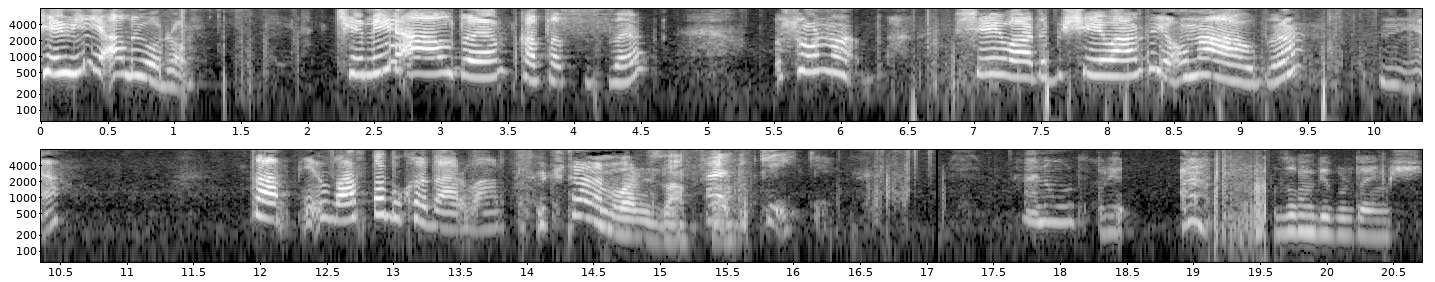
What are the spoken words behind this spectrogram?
Kemiği alıyorum. Kemiği aldım kafasızı. Sonra şey vardı bir şey vardı ya onu aldım. Niye? Tamam İzlanda'da bu kadar vardı. Üç tane mi var İzlanda? Hayır iki iki. Hani orada. Oraya. Ah, zombi buradaymış.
